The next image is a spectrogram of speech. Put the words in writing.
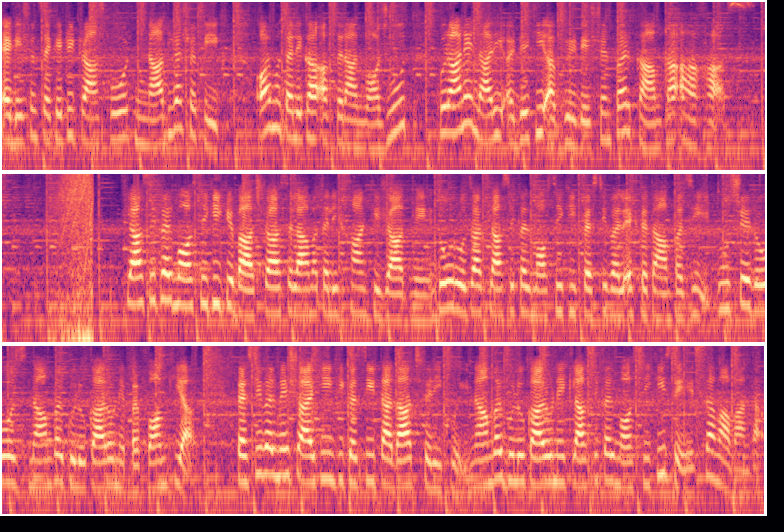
Additional secretary transport Nadia Shafiq और मुतलिका अफसरान मौजूद। पुराने लारी अड्डे की अपग्रेडेशन पर काम का आगाज़। क्लासिकल मौसीकी के बादशाह सलामत अली खान की याद में दो रोज़ा क्लासिकल मौसीकी फेस्टिवल अख्ताम पजीर दूसरे रोज़ नामवर गुलकारों ने परफॉर्म किया। फेस्टिवल में शायकीन की कसीर तादाद शरीक हुई। नामवर गुलकारों ने क्लासिकल मौसीकी से समा बांधा।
